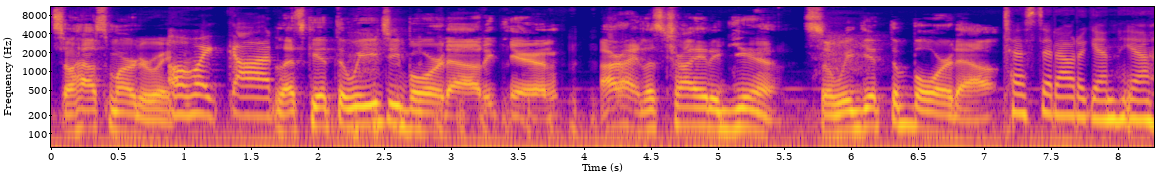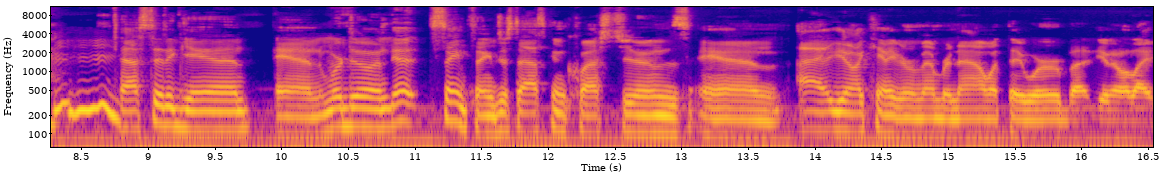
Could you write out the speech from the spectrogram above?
So how smart are we? Oh my God. Let's get the Ouija board out again. All right, let's try it again. So we get the board out, Test it out again. Yeah. Mhm. test it again, and we're doing yeah, same thing, just asking questions. And I, you know, I can't even remember now what they were, but you know, like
